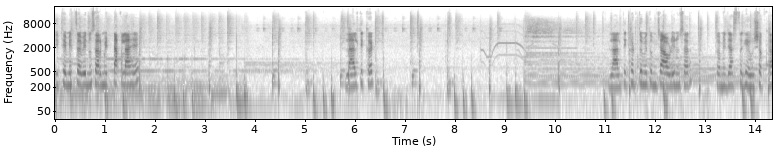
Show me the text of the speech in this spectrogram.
इथे मी चवीनुसार मीठ टाकलं आहे. लाल तिखट. लाल तिखट तुम्ही तुमच्या आवडीनुसार कमी जास्त घेऊ शकता.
